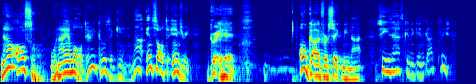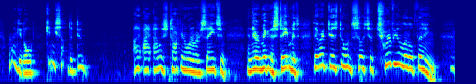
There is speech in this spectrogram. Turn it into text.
Now also, when I am old, there he goes again. And now, insult to injury, gray head. Oh God, forsake me not. See, he's asking again, God, please, when I get old, give me something to do. I, I, I was talking to one of our saints, and, and they were making a statement. They were just doing such a trivial little thing. Hmm.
